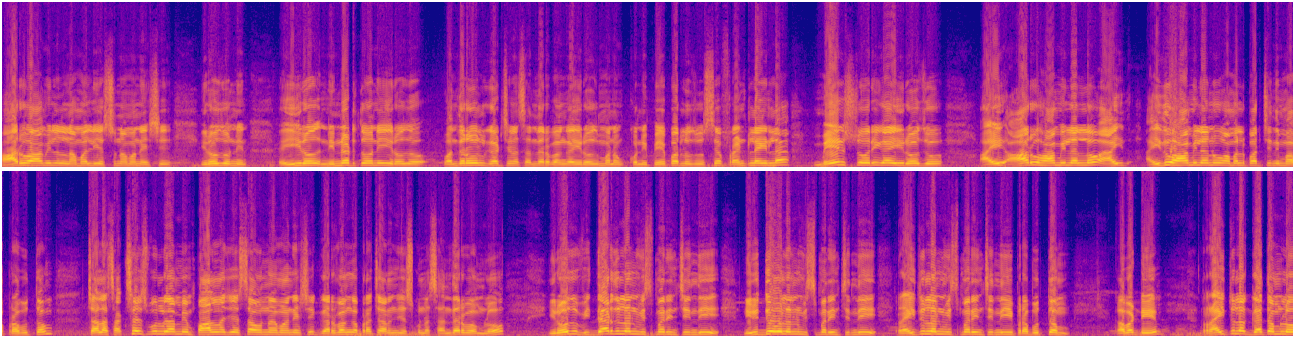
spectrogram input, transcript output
ఆరు హామీలను అమలు చేస్తున్నామనేసి ఈరోజు ఈరోజు నిన్నటితోని ఈరోజు వంద రోజులు గడిచిన సందర్భంగా ఈరోజు మనం కొన్ని పేపర్లు చూస్తే ఫ్రంట్ లైన్లో మెయిన్ స్టోరీగా ఈరోజు ఐ ఆరు హామీలలో ఐదు ఐదు హామీలను అమలుపరిచింది మా ప్రభుత్వం. చాలా సక్సెస్ఫుల్గా మేము పాలన చేస్తూ ఉన్నామనేసి గర్వంగా ప్రచారం చేసుకున్న సందర్భంలో ఈరోజు విద్యార్థులను విస్మరించింది నిరుద్యోగులను విస్మరించింది రైతులను విస్మరించింది ఈ ప్రభుత్వం. కాబట్టి రైతుల గతంలో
